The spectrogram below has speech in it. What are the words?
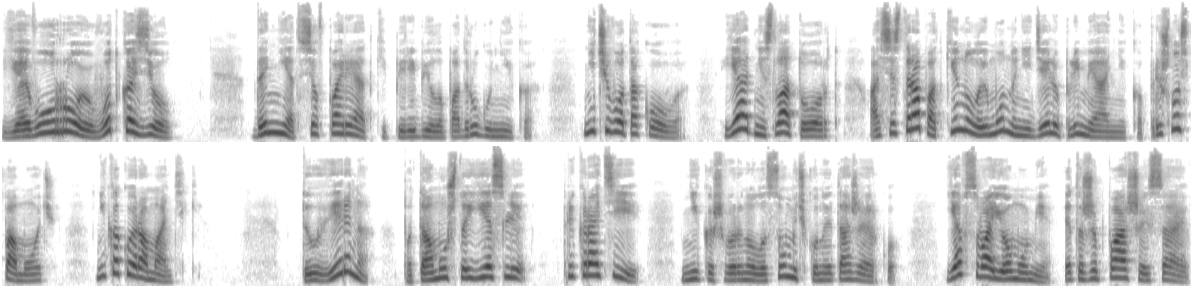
Я его урою, вот козел!» Да нет, все в порядке, перебила подругу Ника. Ничего такого. Я отнесла торт, а сестра подкинула ему на неделю племянника. Пришлось помочь. Никакой романтики. Ты уверена? Потому что если прекрати, Ника швырнула сумочку на этажерку. Я в своем уме. Это же Паша Исаев.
